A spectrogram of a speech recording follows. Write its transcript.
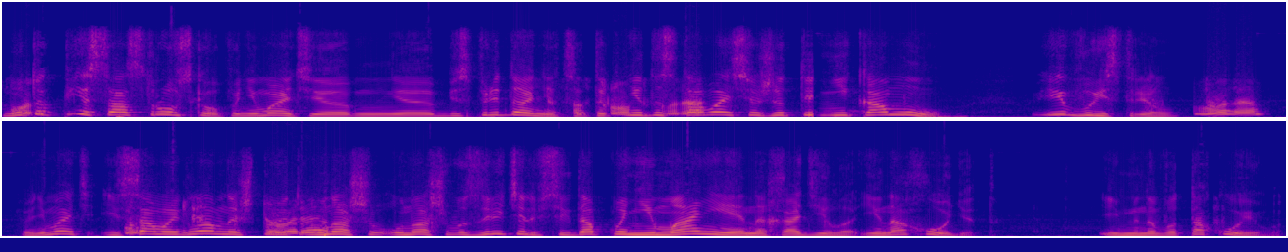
ну вот. так пьеса Островского, понимаете, э, беспреданница, так не доставайся да. же ты никому. И выстрел. Ну да. Понимаете? И самое главное, что Говорят... это у нашего, у нашего зрителя всегда понимание находило и находит. Именно вот такое вот.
